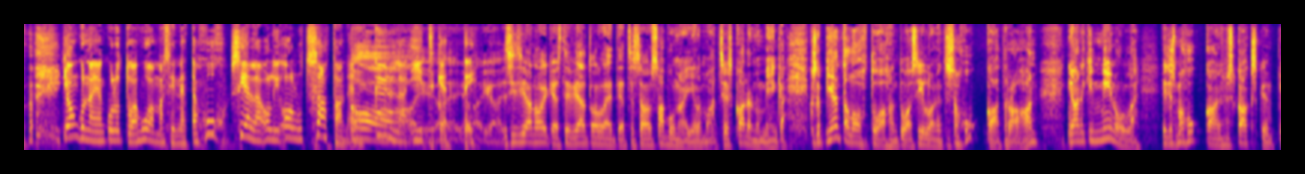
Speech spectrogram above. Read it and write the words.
Jonkun ajan kuluttua huomasin, että huh, siellä oli ollut satanen. Kyllä Ai, itketti. Ai, ai, ai. Siis ihan oikeasti vielä tolleen, että se on savuna ilmaa, että se ei kadonnut mihinkään. Koska pientä lohtuahan tuo silloin, että jos sä hukkaat rahan, niin ainakin minulle, että jos mä hukkaan esimerkiksi 20,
